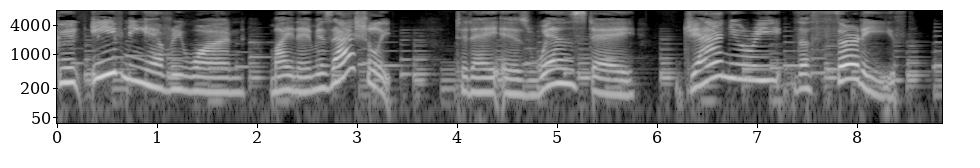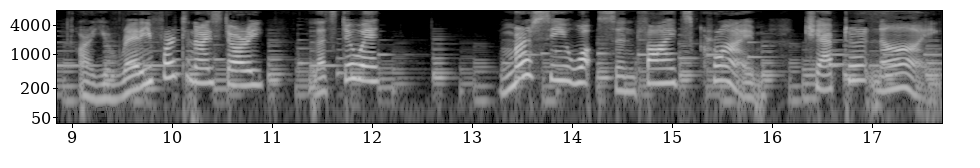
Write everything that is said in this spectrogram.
Good evening, everyone. My name is Ashley. Today is Wednesday, January the 30th. Are you ready for tonight's story? Let's do it. Mercy Watson Fights Crime, Chapter 9.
